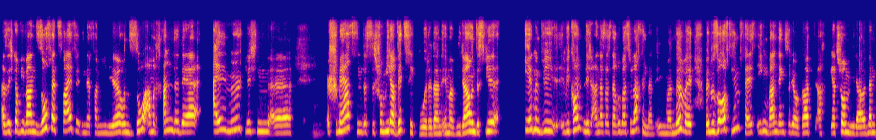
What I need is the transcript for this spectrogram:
also ich glaube, die waren so verzweifelt in der Familie und so am Rande der allmöglichen äh, Schmerzen, dass es schon wieder witzig wurde dann immer wieder und dass wir irgendwie, wir konnten nicht anders, als darüber zu lachen dann irgendwann, ne? Weil wenn du so oft hinfällst, irgendwann denkst du dir, oh Gott, ach, jetzt schon wieder. Und dann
